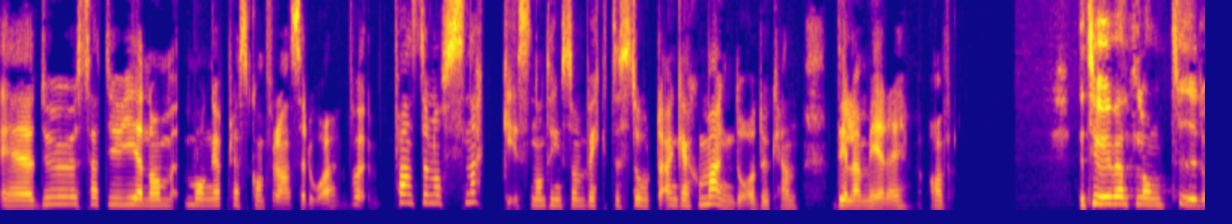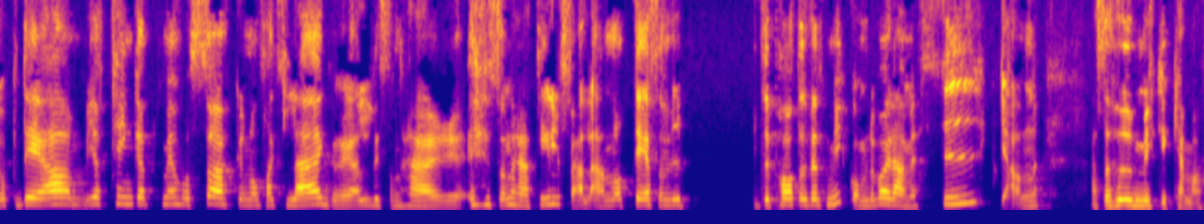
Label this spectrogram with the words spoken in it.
Eh, du satte ju igenom många presskonferenser då. Fanns det någon snackis, någonting som väckte stort engagemang då du kan dela med dig av? Det tog ju väldigt lång tid och det är, jag tänker att människor söker någon slags lägereld i sådana här, såna här tillfällen. Och det som vi det väldigt mycket om det var det här med fikan. Alltså hur mycket kan man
